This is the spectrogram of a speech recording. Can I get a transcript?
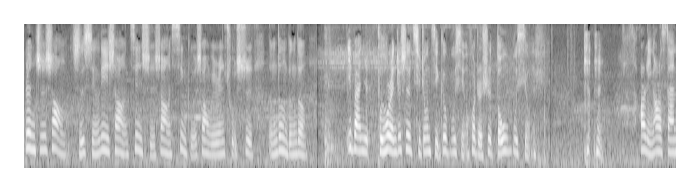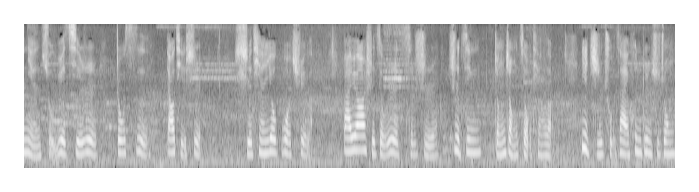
认知上、执行力上、见识上、性格上、为人处事等等等等，一般人普通人就是其中几个不行，或者是都不行。二零二三年九月七日，周四，标题是：十天又过去了。八月二十九日辞职，至今整整九天了，一直处在混沌之中。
